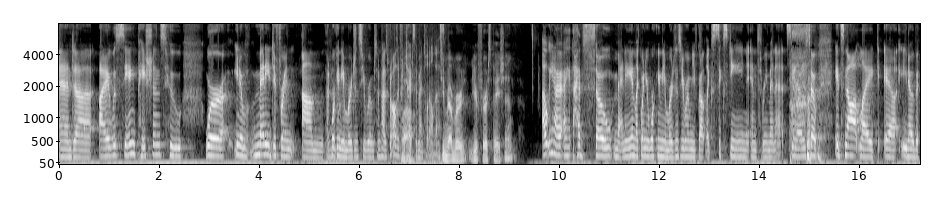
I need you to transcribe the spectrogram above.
And uh, I was seeing patients who were, you know, many different. Um, I'd work in the emergency room sometimes, but all different types of mental illness. Do you remember your first patient? Oh, you know, I had so many, and like when you're working in the emergency room, you've got like 16 in three minutes. You know, so it's not like uh, you know the,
